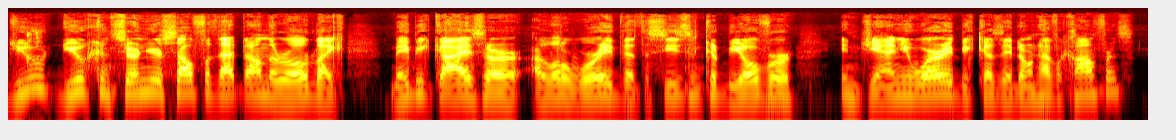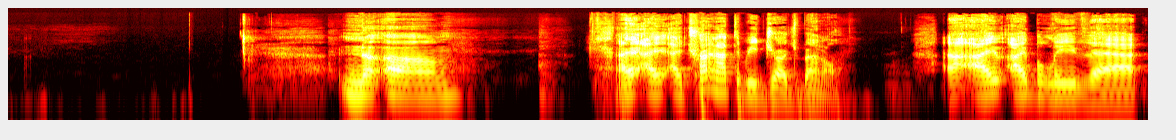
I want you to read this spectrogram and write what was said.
do you do you concern yourself with that down the road? Like maybe guys are, are a little worried that the season could be over in January because they don't have a conference? No, um, I, I, I try not to be judgmental. I, I believe that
